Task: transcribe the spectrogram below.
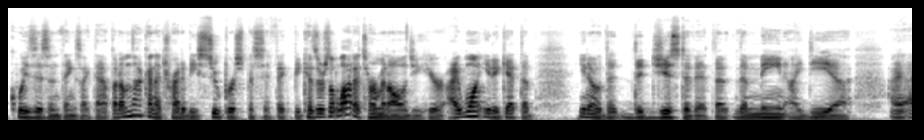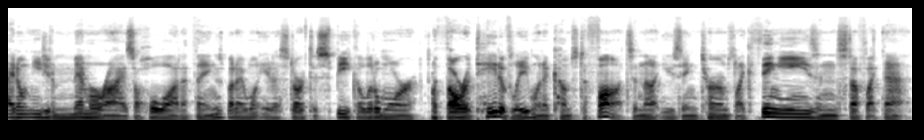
quizzes and things like that, but I'm not going to try to be super specific because there's a lot of terminology here. I want you to get the, you know, the, the gist of it, the, the main idea I, I don't need you to memorize a whole lot of things, but I want you to start to speak a little more authoritatively when it comes to fonts and not using terms like thingies and stuff like that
